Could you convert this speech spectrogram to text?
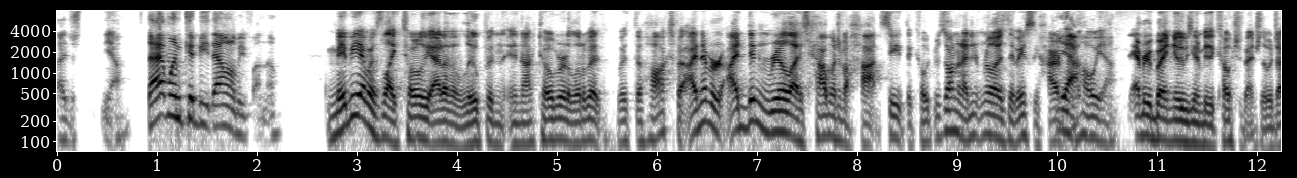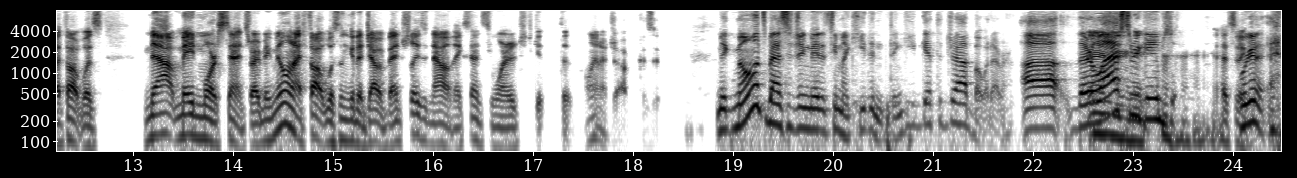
I just yeah, that one could be that one will be fun though. Maybe I was like totally out of the loop in, in October a little bit with the Hawks, but I never, I didn't realize how much of a hot seat the coach was on, and I didn't realize they basically hired. Yeah. him. Oh yeah. Everybody knew he was going to be the coach eventually, which I thought was now made more sense, right? McMillan, I thought wasn't going to get a job eventually, so now it makes sense. He wanted to get the Atlanta job because it, McMillan's messaging made it seem like he didn't think he'd get the job, but whatever. Uh, their last three games, That's we're gonna.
